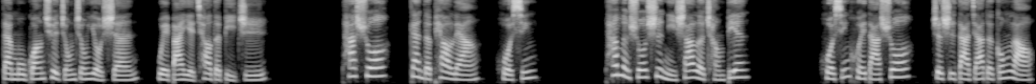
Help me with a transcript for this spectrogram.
但目光却炯炯有神，尾巴也翘得笔直。他说：“干得漂亮，火星。”他们说是你杀了长鞭。火星回答说：“这是大家的功劳。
